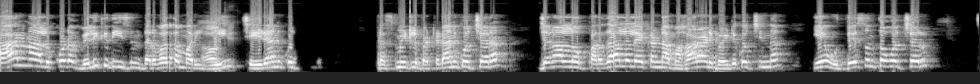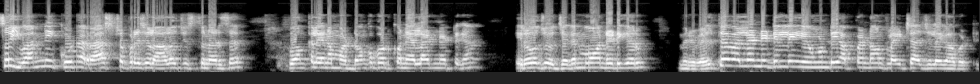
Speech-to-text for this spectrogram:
కారణాలు కూడా వెలికి తీసిన తర్వాత మరి ఏం. చేయడానికి వచ్చారు? ప్రెస్ మీట్లు పెట్టడానికి వచ్చారా? జనాల్లో పరదాలు లేకుండా మహారాణి బయటకు వచ్చిందా? ఏ ఉద్దేశంతో వచ్చారు? సో ఇవన్నీ కూడా రాష్ట్ర ప్రజలు ఆలోచిస్తున్నారు సార్. వంకలేనమ్మ డొంక పట్టుకొని ఎలాడినట్టుగా ఈ రోజు జగన్మోహన్ రెడ్డి గారు మీరు వెళ్తే వెళ్ళండి ఢిల్లీ ఏముండి అప్ అండ్ డౌన్ ఫ్లైట్ ఛార్జీలే కాబట్టి.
